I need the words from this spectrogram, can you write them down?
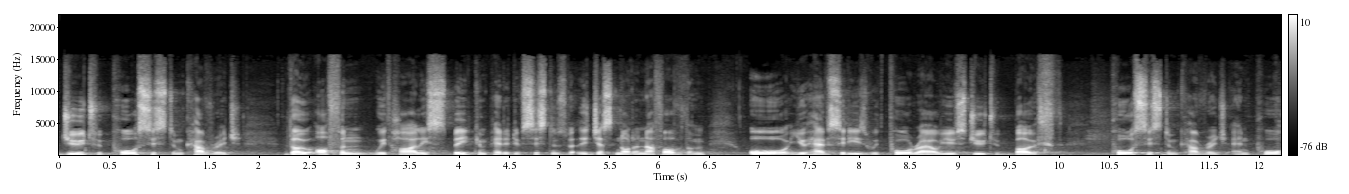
due to poor system coverage, though often with highly speed competitive systems, but there's just not enough of them. Or you have cities with poor rail use due to both poor system coverage and poor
